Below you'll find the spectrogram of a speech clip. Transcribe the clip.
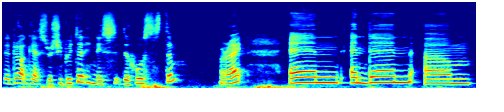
The drug gets distributed in this, the whole system, all right, and and then um,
